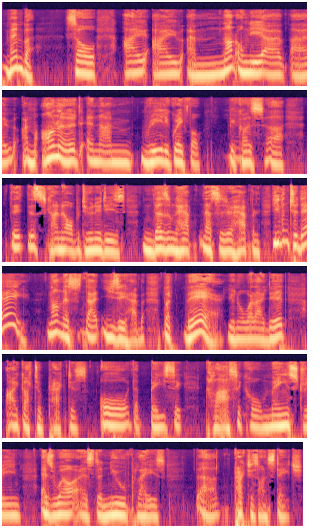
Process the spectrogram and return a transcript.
member. So I I am not only uh, I I'm honored and I'm really grateful because uh, th- this kind of opportunities doesn't have necessarily happen even today. Not necessarily that easy happen, but there, you know what I did? I got to practice all the basic classical, mainstream, as well as the new plays uh, practice on stage.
